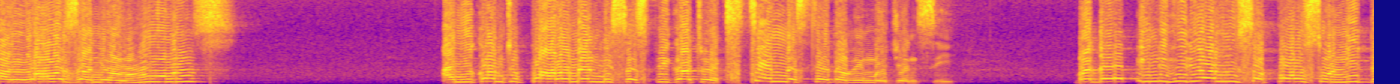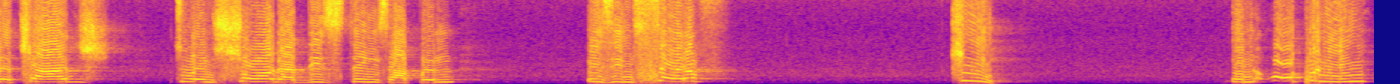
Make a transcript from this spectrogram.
your laws and your rules? And you come to Parliament, Mr. Speaker, to extend the state of emergency. But the individual who's supposed to lead the charge to ensure that these things happen is himself key in openly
